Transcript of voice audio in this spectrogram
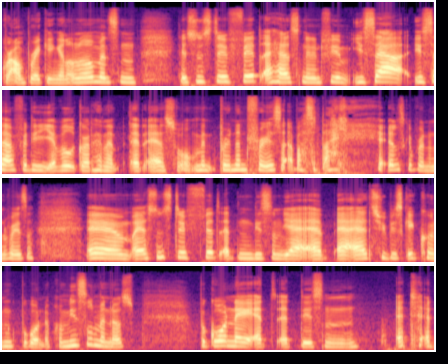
groundbreaking eller noget, men sådan, jeg synes, det er fedt at have sådan en film. Især, især fordi, jeg ved godt, han er et asshole, men Brendan Fraser er bare så dejlig. jeg elsker Brendan Fraser. Øhm, og jeg synes, det er fedt, at den ligesom, ja, er, er, typisk ikke kun på grund af præmisset, men også på grund af, at, at det er sådan, at, at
